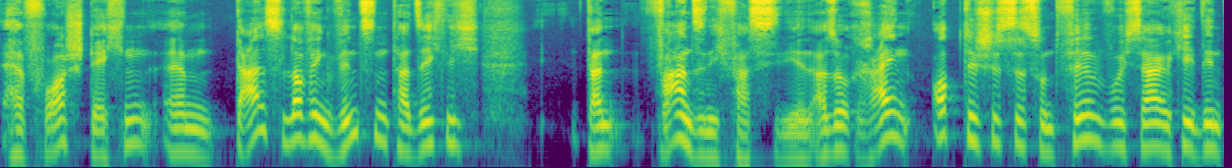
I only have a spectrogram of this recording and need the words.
hervorstechen. Ähm, da ist Loving Vincent tatsächlich dann wahnsinnig faszinierend. Also rein optisch ist es so ein Film, wo ich sage, okay, den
